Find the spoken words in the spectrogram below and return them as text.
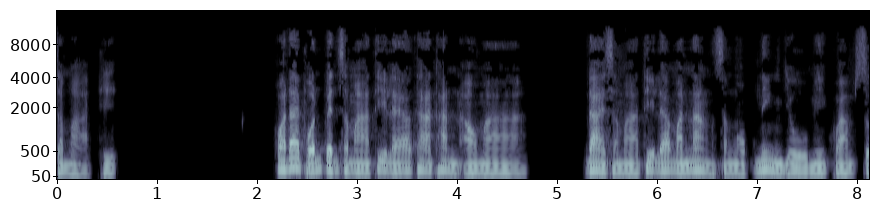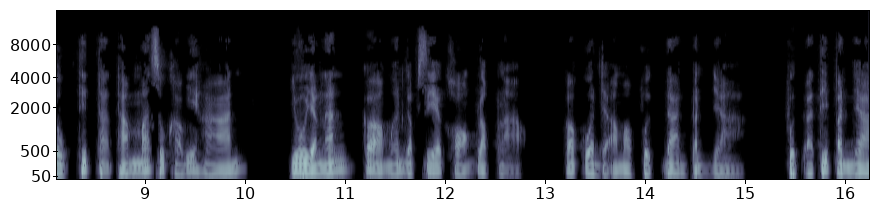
สมาธิ พอได้ผลเป็นสมาธิแล้วถ้าท่านเอามาได้สมาธิแล้วมานั่งสงบนิ่งอยู่มีความสุขทิฏฐธรรมสุขวิหาร อยู่อย่างนั้นก็เหมือนกับเสียของเปล่าๆก็ควรจะเอามาฝึกด้านปัญญา ฝึกอธิปัญญา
